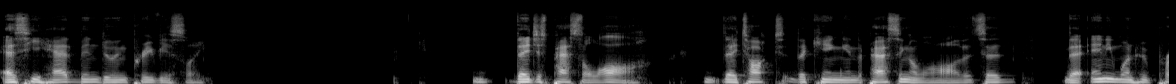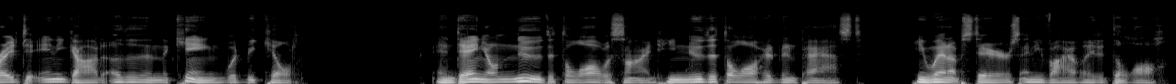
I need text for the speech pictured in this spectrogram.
as he had been doing previously." They just passed a law they talked the king into passing a law that said that anyone who prayed to any god other than the king would be killed. And Daniel knew that the law was signed. He knew that the law had been passed. He went upstairs and he violated the law.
